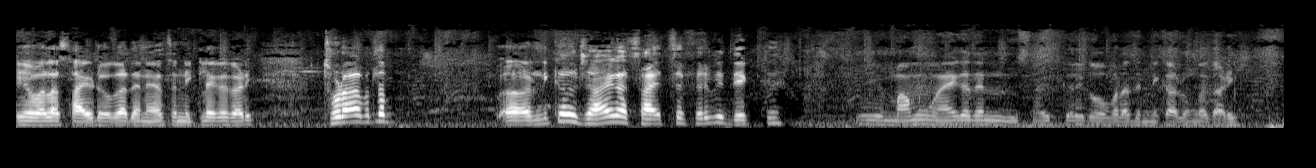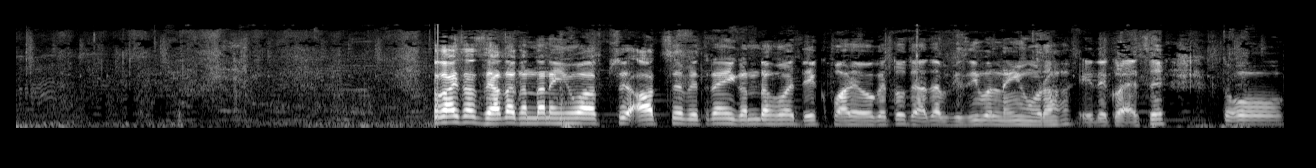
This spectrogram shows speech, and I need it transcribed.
ये वाला साइड होगा देन ऐसे निकलेगा गाड़ी। थोड़ा मतलब आ, निकल जाएगा साइड से फिर भी देखते हैं। ये मामू आएगा देन साइड करेगा वो वाला दिन निकालूँगा गाड़ी। तो गाइस आज ज़्यादा गंदा नहीं हुआ, आपसे आज से इतना ही गंदा हुआ है, देख पा रहे होगे तो ज़्यादा विजिबल नहीं हो रहा, ये देखो ऐसे। तो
